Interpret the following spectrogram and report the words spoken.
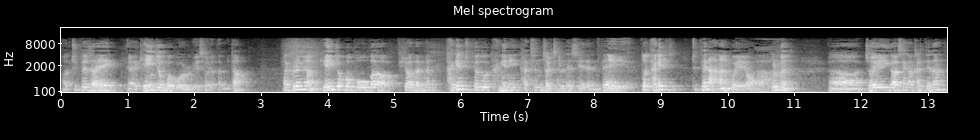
어, 투표자의 에, 개인정보 보호를 위해서 그랬답니다. 아, 그러면 개인정보 보호가 필요하다면 당일 투표도 당연히 같은 절차를 했어야 되는데 예, 예. 또 당일 투표는 안 한 거예요. 아. 그러면 어, 저희가 생각할 때는 아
